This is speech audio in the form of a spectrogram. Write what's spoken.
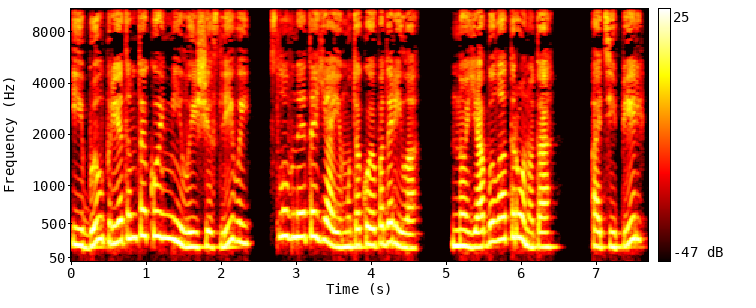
И был при этом такой милый и счастливый, словно это я ему такое подарила. Но я была тронута. А теперь,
